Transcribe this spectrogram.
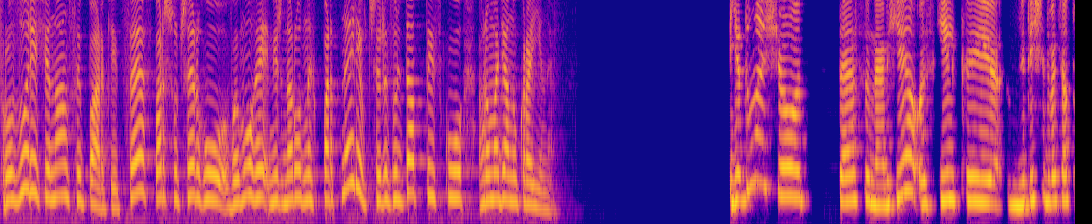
прозорі фінанси партій це в першу чергу вимоги міжнародних партнерів чи результат тиску громадян України? Я думаю, що це синергія, оскільки з 2020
